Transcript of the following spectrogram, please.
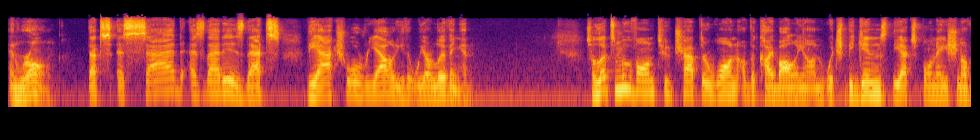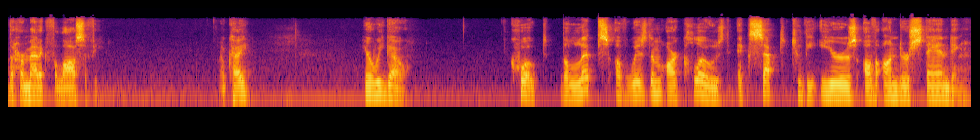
and wrong. That's as sad as that is, that's the actual reality that we are living in. So let's move on to chapter one of the Kybalion, which begins the explanation of the Hermetic philosophy. Okay? Here we go. Quote, the lips of wisdom are closed except to the ears of understanding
